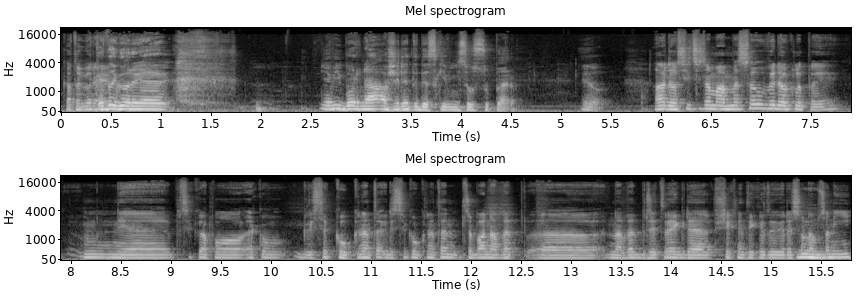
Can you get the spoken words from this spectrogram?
Kategorie. kategorie je výborná a všechny ty desky v ní jsou super. Jo. Ale další, co tam máme, jsou videoklipy. Mě překvapilo, jako když se kouknete, když se kouknete třeba na web, eh, na web Břitvy, kde všechny ty kategorie jsou Hmm. napsané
